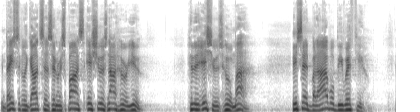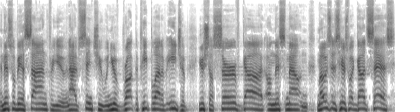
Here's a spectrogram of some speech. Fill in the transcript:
And basically, God says in response, the issue is not who are you? The issue is who am I? He said, But I will be with you. And this will be a sign for you. And I have sent you. When you have brought the people out of Egypt, you shall serve God on this mountain. Moses, here's what God says.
